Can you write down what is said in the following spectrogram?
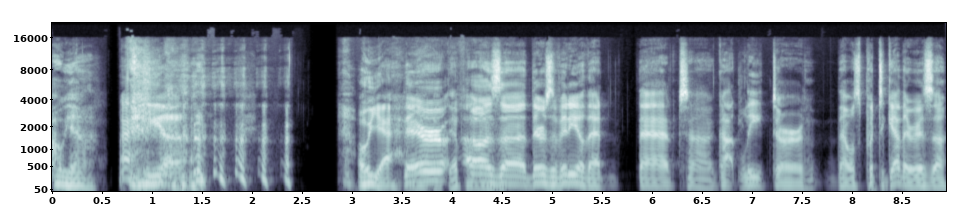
Oh, yeah. He, uh, oh, yeah. there yeah, definitely. was a there's a video that that uh, got leaked or that was put together is a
